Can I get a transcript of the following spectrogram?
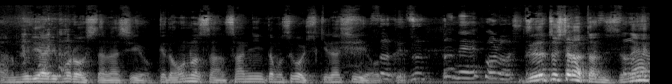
あの、無理やりフォローしたらしいよ。けど、小野さん3人ともすごい好きらしいよって。ずっとね、フォローしてずーっとしたかったんですよね。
